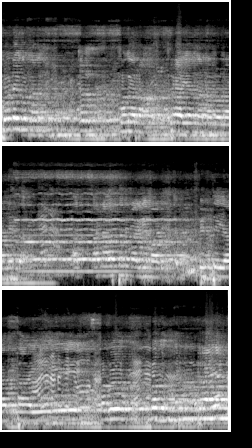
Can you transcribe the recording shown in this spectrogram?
ಕೋಡೆಗೂ ನನ್ನ ನನ್ನ ಮಗ ರಾಯಣ್ಣನನ್ನು ನನ್ನಿಂದ ಅನಾಥನಾಗಿ ಮಾಡಿ ಬಿಟ್ಟೆಯ ತಾಯಿ ಮಗು ಮಗು ರಾಯಣ್ಣ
